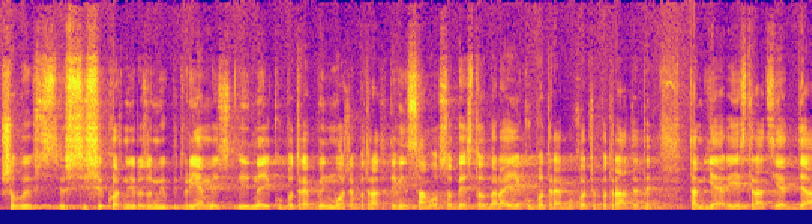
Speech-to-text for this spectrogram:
щоб ви всі- кожен розумів підприємець, на яку потребу він може потратити. Він сам особисто обирає, яку потребу хоче потратити. Там є реєстрація для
